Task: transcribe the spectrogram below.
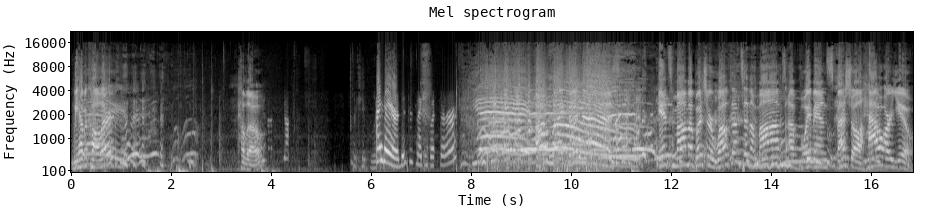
we have a caller. Hello. I keep Hi there, this is Megan Butcher. Oh my goodness! It's Mama Butcher. Welcome to the Moms of Boy Band special. How are you?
